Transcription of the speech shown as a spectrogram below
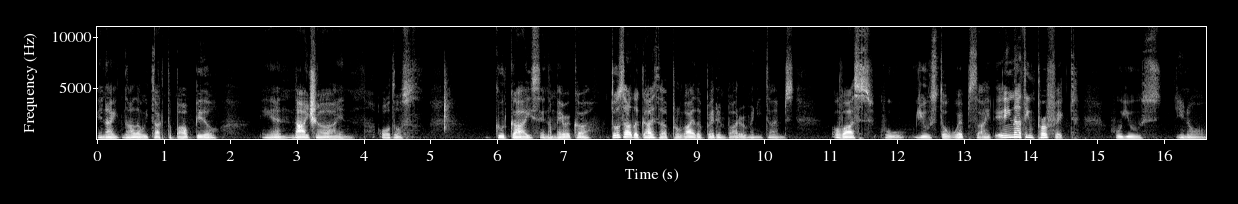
and I now that we talked about Bill and Nigel and all those good guys in America, those are the guys that provide the bread and butter many times of us who use the website. It ain't nothing perfect who use, you know,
